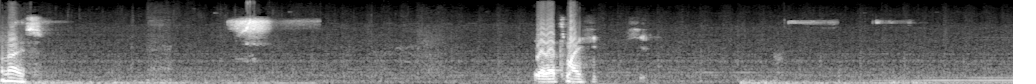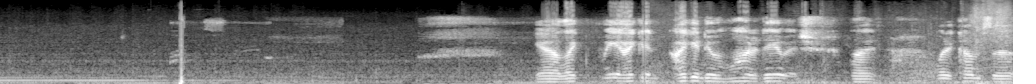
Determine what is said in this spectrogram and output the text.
Oh, nice. Yeah, that's my. He he Yeah, like me, I can I can do a lot of damage, but when it comes to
